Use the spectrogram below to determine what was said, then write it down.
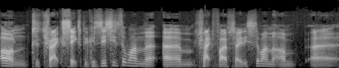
on to track six because this is the one that um, track five. Sorry, this is the one that I'm, uh,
